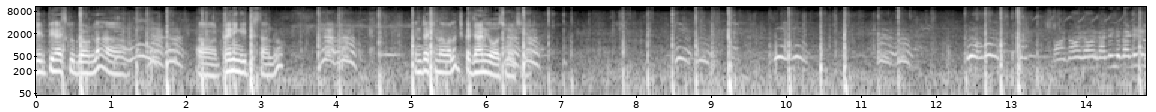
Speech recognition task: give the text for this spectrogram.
జెడ్పీ హై స్కూల్ గ్రౌండ్లో ట్రైనింగ్ ఇప్పిస్తాను ఇంట్రెస్ట్ ఉన్న వాళ్ళు ఇక్కడ జాయిన్ కావచ్చు మంచి కంటిన్యూ కంటిన్యూ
